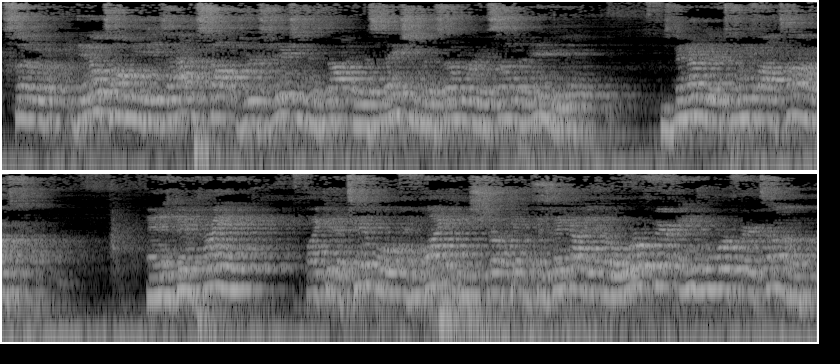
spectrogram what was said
So Dale told me his apostolic jurisdiction is not in this nation, but it's over in southern India. He's been over there 25 times and has been praying like in a temple and lightning struck it because they got in a warfare, angel warfare tongue.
